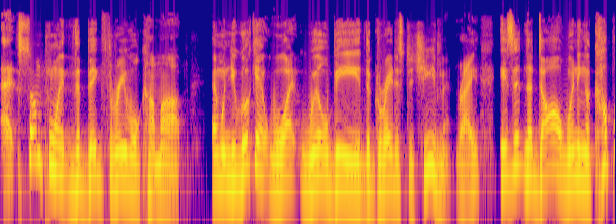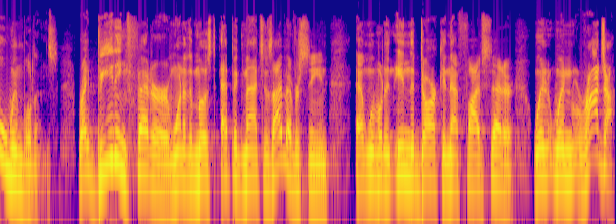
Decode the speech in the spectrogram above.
At some point, the big three will come up. And when you look at what will be the greatest achievement, right? Is it Nadal winning a couple Wimbledons, right? Beating Federer, one of the most epic matches I've ever seen at Wimbledon in the dark in that five setter. When when Raja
